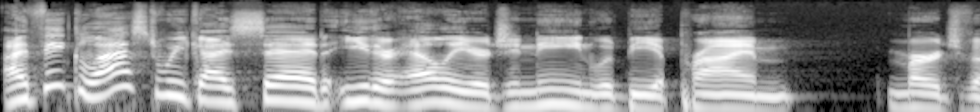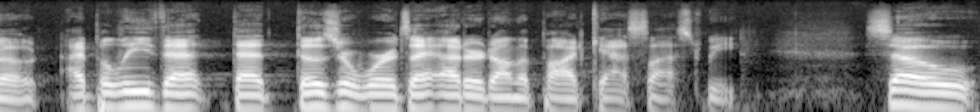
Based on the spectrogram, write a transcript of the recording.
I think last week I said either Ellie or Jeanine would be a prime merge vote. I believe that that those are words I uttered on the podcast last week. So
